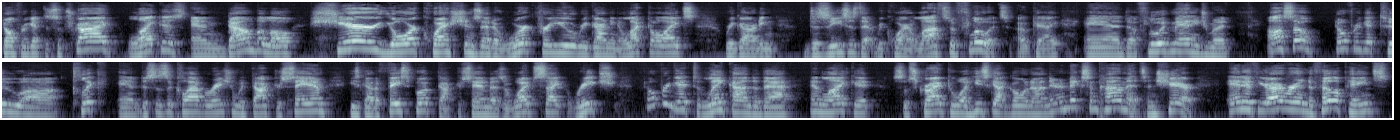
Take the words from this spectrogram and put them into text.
Don't forget to subscribe, like us, and down below, share your questions that have worked for you regarding electrolytes, regarding diseases that require lots of fluids, okay, and uh, fluid management also, don't forget to uh, click, and this is a collaboration with Dr. Sam. He's got a Facebook. Dr. Sam has a website, Reach. Don't forget to link onto that and like it, subscribe to what he's got going on there, and make some comments and share. And if you're ever in the Philippines,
